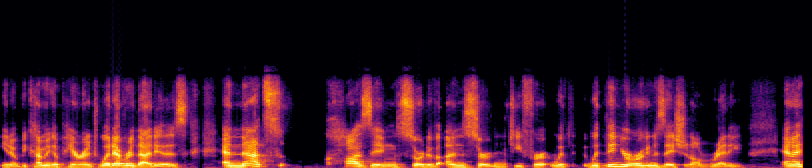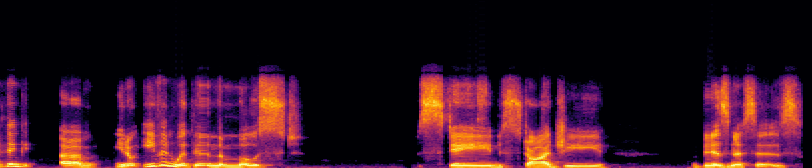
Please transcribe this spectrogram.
you know becoming a parent whatever that is. And that's causing sort of uncertainty for with within your organization already. And i think um, you know even within the most staid stodgy businesses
